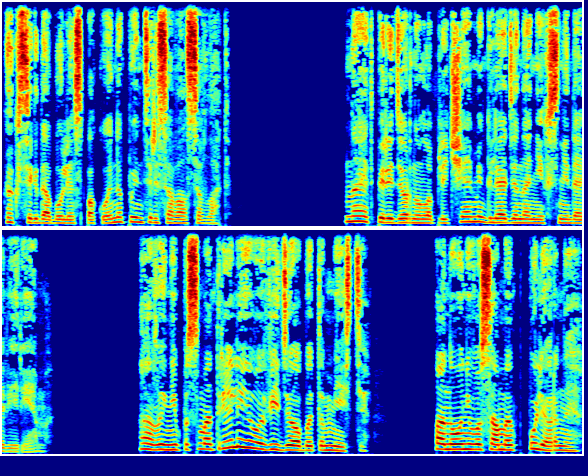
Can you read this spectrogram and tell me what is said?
Как всегда, более спокойно поинтересовался Влад. Найт передернула плечами, глядя на них с недоверием. «А вы не посмотрели его видео об этом месте? Оно у него самое популярное.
